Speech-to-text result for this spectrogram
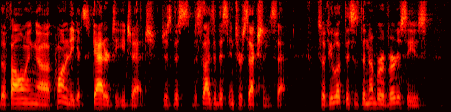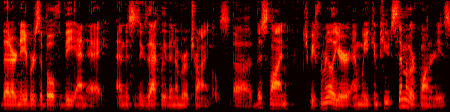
the following uh, quantity gets scattered to each edge, is this, the size of this intersection set. So if you look, this is the number of vertices that are neighbors of both V and A, and this is exactly the number of triangles. Uh, this line should be familiar, and we compute similar quantities,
